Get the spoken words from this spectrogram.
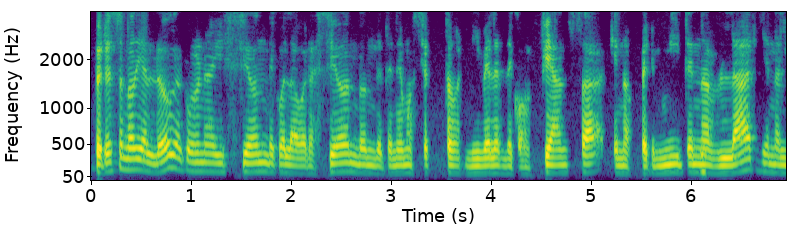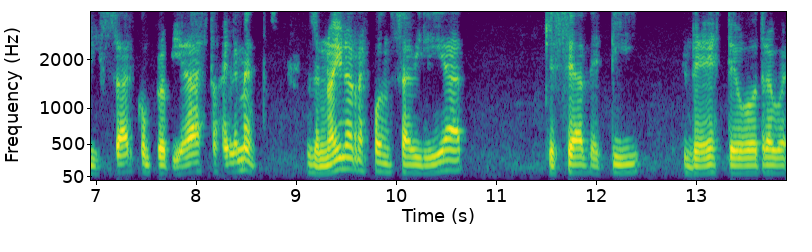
Pero eso no dialoga con una visión de colaboración donde tenemos ciertos niveles de confianza que nos permiten hablar y analizar con propiedad estos elementos. Entonces, no hay una responsabilidad que sea de ti de este u otro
